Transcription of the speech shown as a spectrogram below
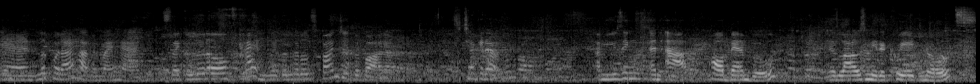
And look what I have in my hand. It's like a little pen with a little sponge at the bottom. Let's check it out. I'm using an app called Bamboo. It allows me to create notes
